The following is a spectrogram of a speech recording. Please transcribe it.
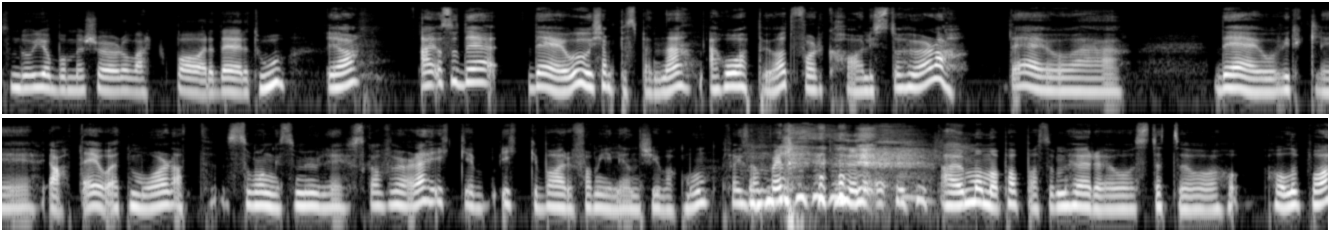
som du har jobba med sjøl og vært bare dere to. Ja. Nei, altså det, det er jo kjempespennende. Jeg håper jo at folk har lyst til å høre, da. Det er jo eh, det er jo virkelig Ja, det er jo et mål at så mange som mulig skal få høre det. Ikke, ikke bare familien Skybakmoen, eksempel. Jeg har jo mamma og pappa som hører og støtter og holder på.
